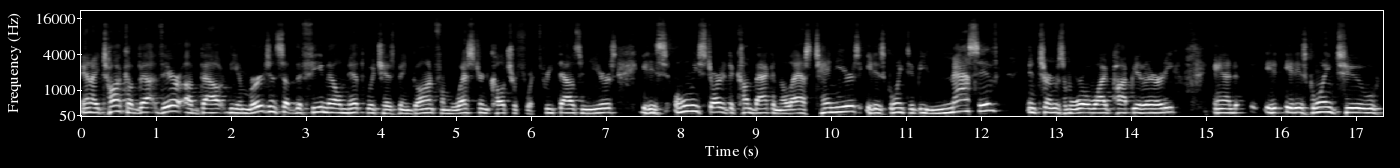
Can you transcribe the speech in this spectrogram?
And I talk about there about the emergence of the female myth, which has been gone from Western culture for 3,000 years. It has only started to come back in the last 10 years. It is going to be massive in terms of worldwide popularity. And it, it is going to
